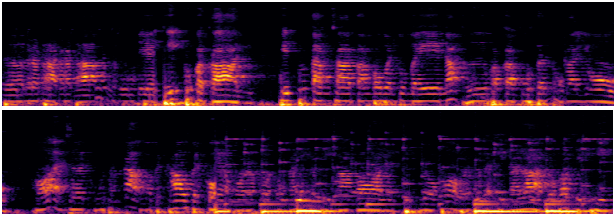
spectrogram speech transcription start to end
เชิญพระธาตุคาถาพุทธภูมิเจทิทุกประการผิดทุกตังชาตังพวันตุเมนะคือพระกากูสันตุนายโย ขออัญเชิญครูทั้งเก้ามาเป็นเข้าเป็นกบมรกตองค์นี้กติมากรหลวงพ่อพระพุทธทินราชหลวงพ่อศรีหิง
